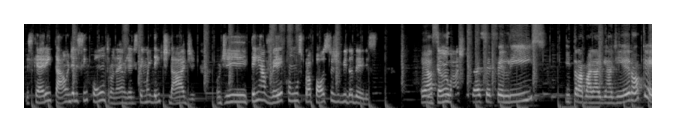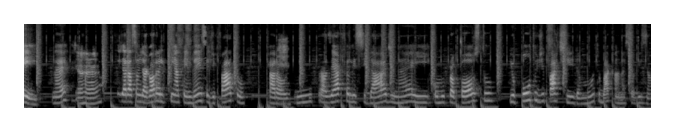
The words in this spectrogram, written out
Eles querem estar onde eles se encontram, né? Onde eles têm uma identidade, onde tem a ver com os propósitos de vida deles. É assim, então eu acho que vai ser feliz e trabalhar e ganhar dinheiro, ok, né? Uhum. A geração de agora ele tem a tendência, de fato, Carol, de trazer a felicidade, né? E como propósito e o ponto de partida. Muito bacana essa visão.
